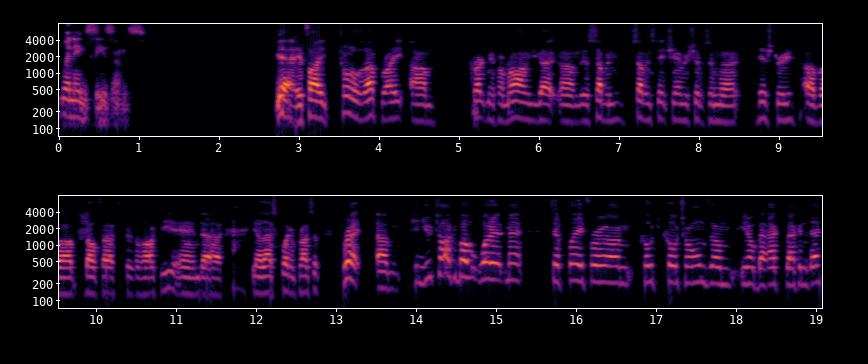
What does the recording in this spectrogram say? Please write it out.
winning seasons. Yeah, if I total it up right, um, correct me if I'm wrong, you got um, there's seven seven state championships in the history of uh, Belfast field hockey, and uh, you know that's quite impressive. Britt, um, can you talk about what it meant to play for um, Coach Coach Holmes? Um, you know, back back in the day.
